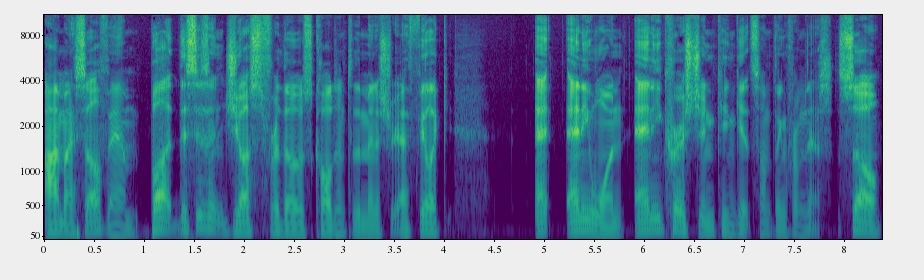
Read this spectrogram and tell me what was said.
i myself am but this isn't just for those called into the ministry i feel like anyone, any Christian can get something from this. So,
